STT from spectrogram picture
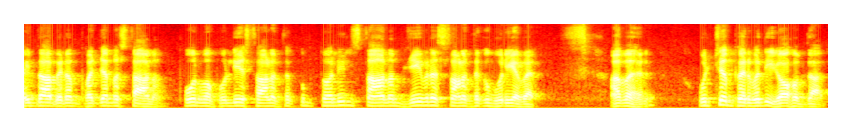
ஐந்தாம் இடம் பஞ்சமஸ்தானம். பூர்வ புண்ணிய ஸ்தானத்துக்கும் தொழில் ஸ்தானம் ஜீவனஸ்தானத்துக்கும் உரியவர். அவர் உச்சம் பெறுவது யோகம்தான்.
